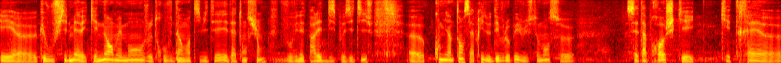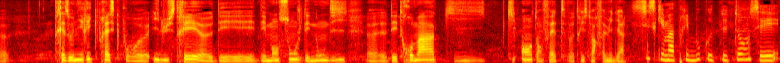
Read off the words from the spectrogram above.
et que vous filmez avec énormément, je trouve, d'inventivité et d'attention. Vous venez de parler de dispositifs. combien de temps ça a pris de développer justement ce, cette approche qui est, très onirique presque pour illustrer des, mensonges, des non-dits, des traumas qui, qui hante en fait votre histoire familiale C'est ce qui m'a pris beaucoup de temps, c'est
